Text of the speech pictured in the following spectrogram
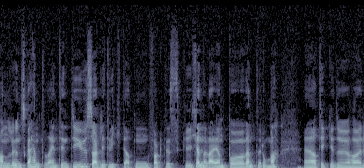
han eller hun skal hente deg inn til intervju, så er det litt viktig at den faktisk kjenner deg igjen på venterommet. Eh, at ikke du har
